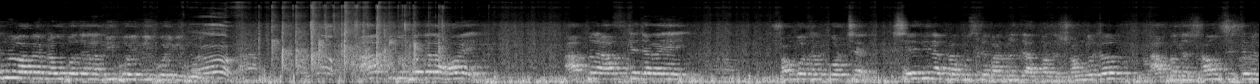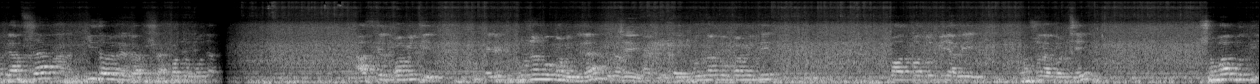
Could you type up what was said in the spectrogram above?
কোনোভাবে আমরা উপজেলা নিবই নিবই নিবই আর যদি উপজেলা হয় আপনারা আজকে যারা এই সংগঠন করছেন সেই দিন আপনারা বুঝতে পারবেন যে আপনাদের সংগঠন আপনাদের সাউন্ড সিস্টেমের ব্যবসা কি ধরনের ব্যবসা? কত বোঝা আজকের কমিটি এটা একটি পূর্ণাঙ্গ কমিটি না? এই পূর্ণাঙ্গ কমিটির পদ পদবি আমি ঘোষণা করছি। সভাপতি।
